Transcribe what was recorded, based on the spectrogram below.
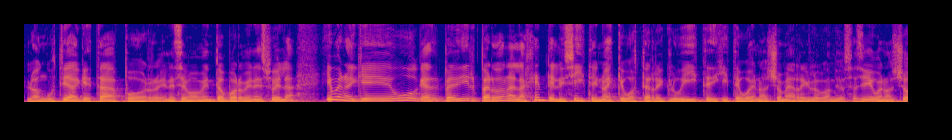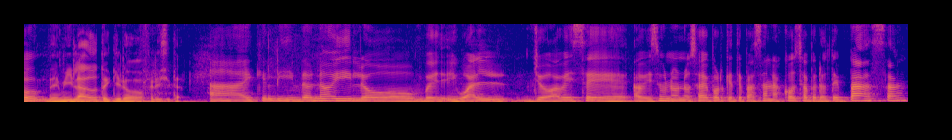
lo angustiada que estás por, en ese momento por Venezuela. Y bueno, y que hubo que pedir perdón a la gente, lo hiciste. No es que vos te recluiste, dijiste, bueno, yo me arreglo con Dios. Así que bueno, yo de mi lado te quiero felicitar. Ay, qué lindo, ¿no? Y lo igual yo a veces, a veces uno no sabe por qué te pasan las cosas, pero te pasan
